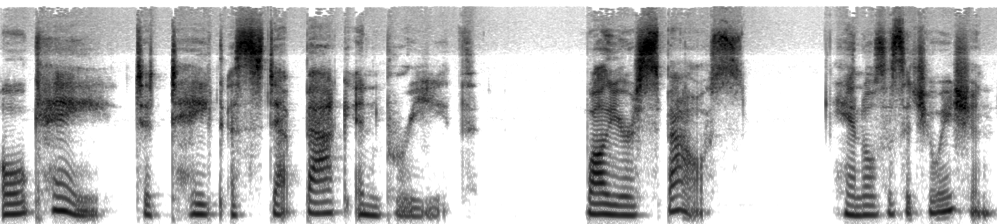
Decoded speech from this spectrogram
okay to take a step back and breathe while your spouse handles the situation.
